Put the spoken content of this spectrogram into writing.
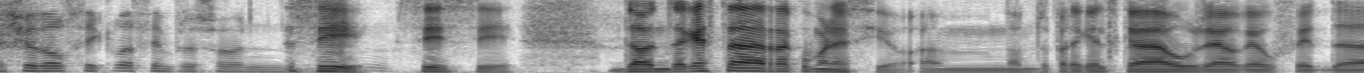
Això dels cicles sempre són... Sí, sí, sí. Doncs aquesta recomanació, doncs per aquells que us hagueu fet de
